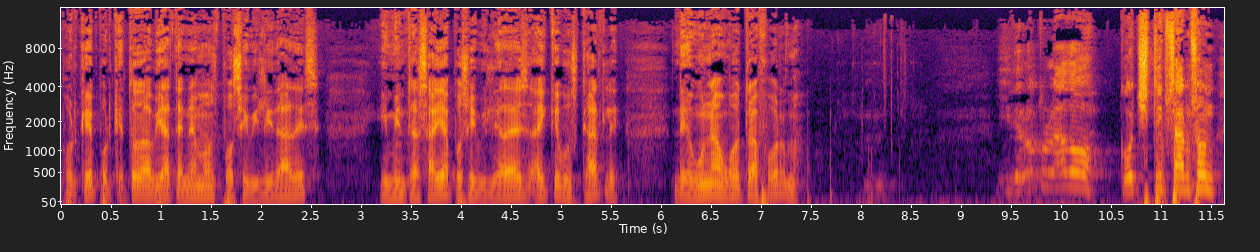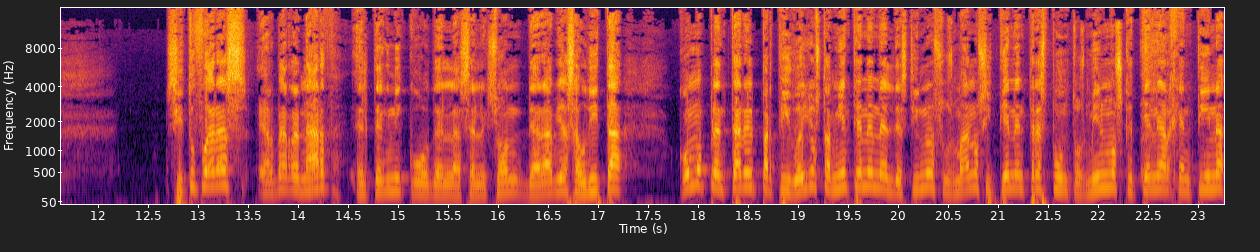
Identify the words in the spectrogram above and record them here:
¿Por qué? Porque todavía tenemos posibilidades y mientras haya posibilidades hay que buscarle de una u otra forma. Y del otro lado, coach Steve Samson, si tú fueras Hervé Renard, el técnico de la selección de Arabia Saudita, ¿Cómo plantear el partido? Ellos también tienen el destino en sus manos y tienen tres puntos, mismos que tiene Argentina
